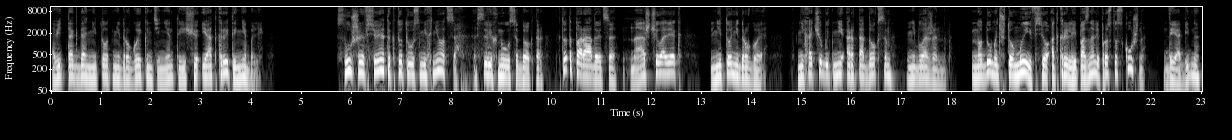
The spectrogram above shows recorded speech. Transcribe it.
А ведь тогда ни тот, ни другой континенты еще и открыты не были. Слушая все это, кто-то усмехнется, свихнулся доктор. Кто-то порадуется, наш человек. Ни то, ни другое. Не хочу быть ни ортодоксом, ни блаженным. Но думать, что мы все открыли и познали, просто скучно. Да и обидно.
